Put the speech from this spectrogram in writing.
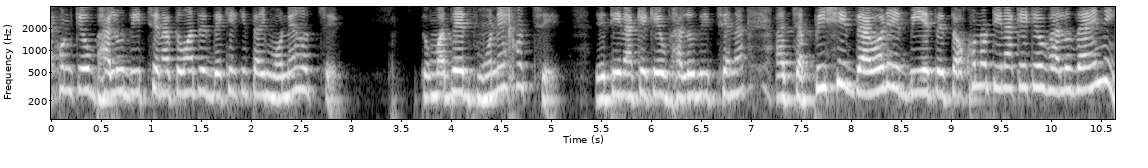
এখন কেউ ভ্যালু দিচ্ছে না। তোমাদের দেখে কি তাই মনে হচ্ছে? তোমাদের মনে হচ্ছে যে টিনাকে কেউ ভ্যালু দিচ্ছে না। আচ্ছা পিসির দেওয়ারের বিয়েতে তখনও টিনাকে কেউ ভ্যালু দেয়নি?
